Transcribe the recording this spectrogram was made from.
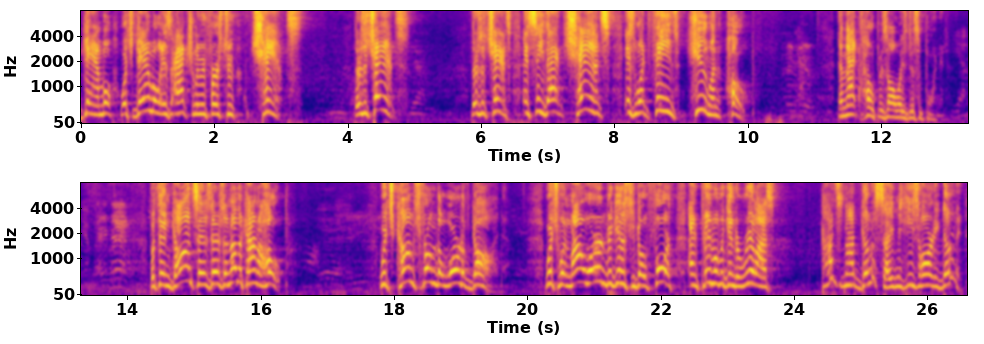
gamble, which gamble is actually refers to chance. There's a chance. There's a chance. And see, that chance is what feeds human hope. And that hope is always disappointed. But then God says there's another kind of hope, which comes from the Word of God. Which, when my word begins to go forth and people begin to realize, God's not going to save me, He's already done it.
